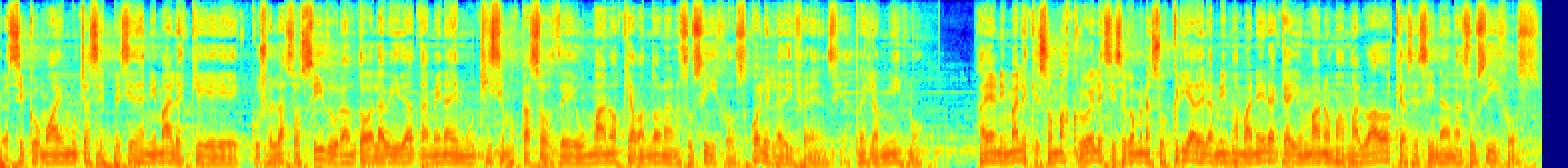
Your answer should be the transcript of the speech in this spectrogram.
Pero así como hay muchas especies de animales que, cuyos lazos sí duran toda la vida, también hay muchísimos casos de humanos que abandonan a sus hijos. ¿Cuál es la diferencia? No es lo mismo. Hay animales que son más crueles y se comen a sus crías de la misma manera que hay humanos más malvados que asesinan a sus hijos.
